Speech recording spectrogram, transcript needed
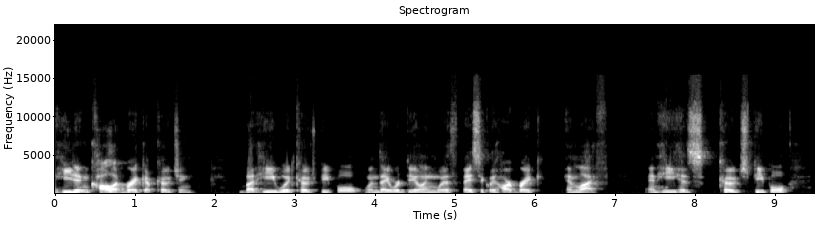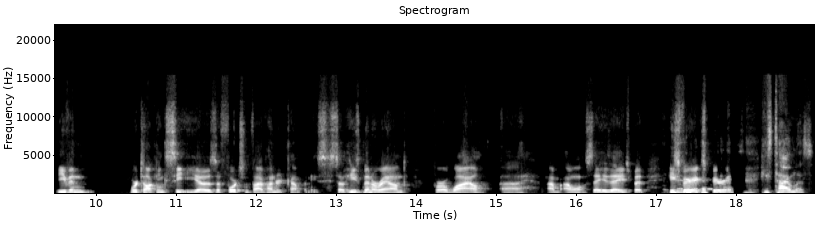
he didn't call it breakup coaching, but he would coach people when they were dealing with basically heartbreak in life. And he has coached people, even we're talking CEOs of Fortune 500 companies. So he's been around for a while. Uh, I, I, won't say his age, but he's very experienced. he's timeless.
